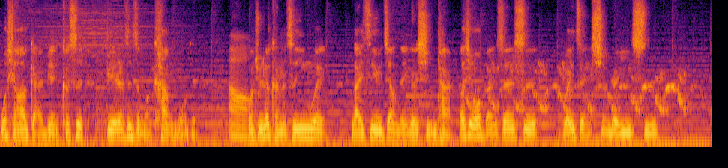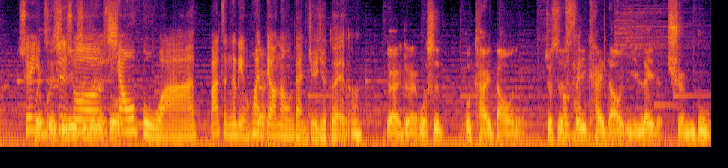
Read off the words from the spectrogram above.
我想要改变，可是别人是怎么看我的？哦，我觉得可能是因为来自于这样的一个心态，而且我本身是微整形的医师。所以不是说削骨啊，把整个脸换掉那种感觉就对了。对对，我是不开刀的，就是非开刀一类的全部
